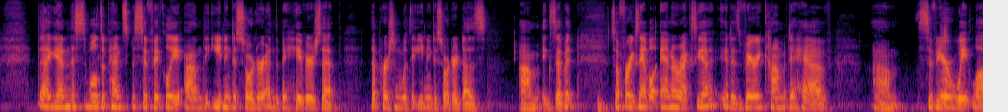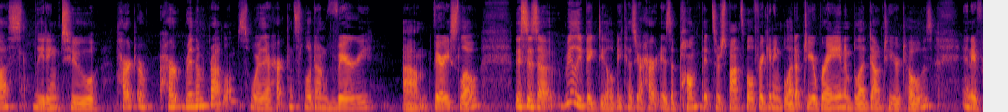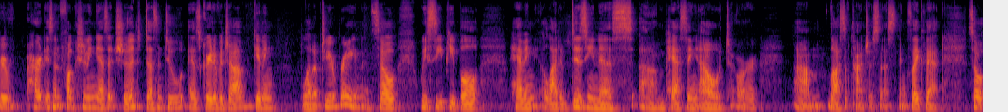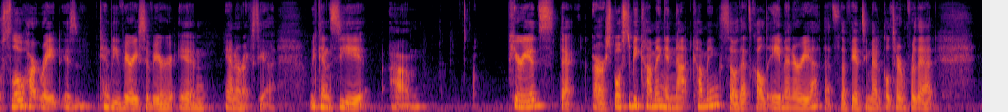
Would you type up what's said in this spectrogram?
Again, this will depend specifically on the eating disorder and the behaviors that the person with the eating disorder does um, exhibit. So, for example, anorexia, it is very common to have um, severe weight loss leading to heart or heart rhythm problems where their heart can slow down very, um, very slow. This is a really big deal because your heart is a pump. It's responsible for getting blood up to your brain and blood down to your toes. And if your heart isn't functioning as it should, it doesn't do as great of a job getting blood up to your brain. And so we see people having a lot of dizziness, um, passing out, or um, loss of consciousness, things like that. So slow heart rate is can be very severe in anorexia. We can see um, periods that are supposed to be coming and not coming. So that's called amenorrhea. That's the fancy medical term for that.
